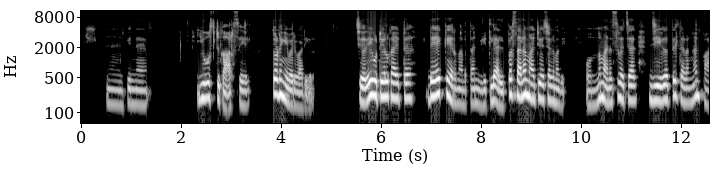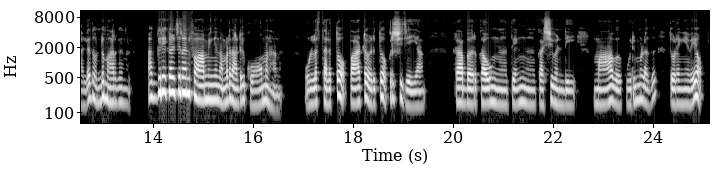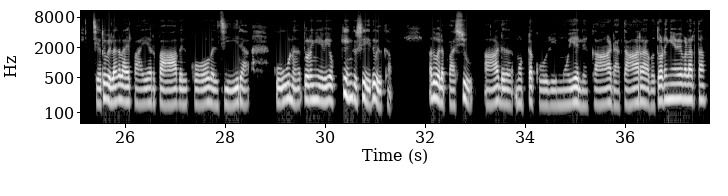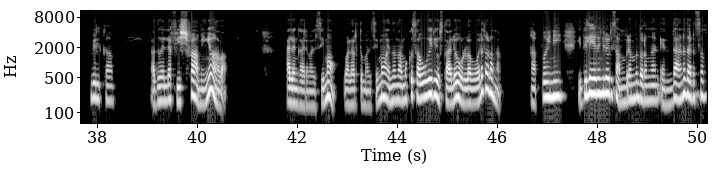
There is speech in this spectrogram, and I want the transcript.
പിന്നെ യൂസ്ഡ് കാർ സെയിൽ തുടങ്ങിയ പരിപാടികൾ. ചെറിയ കുട്ടികൾക്കായിട്ട് ഡേ കെയർ നടത്താൻ വീട്ടിലെ അല്പസ്ഥലം മാറ്റി വെച്ചാൽ മതി. ഒന്ന് മനസ്സ് വെച്ചാൽ ജീവിതത്തിൽ തിളങ്ങാൻ പലതുണ്ട് മാർഗങ്ങൾ. അഗ്രികൾച്ചർ ആൻഡ് ഫാമിംഗ് നമ്മുടെ നാട്ടിൽ കോമൺ ആണ്. ഉള്ള സ്ഥലത്തോ പാട്ടോ എടുത്തോ കൃഷി ചെയ്യാം. റബ്ബർ കവുങ്ങ് തെങ്ങ് കശുവണ്ടി മാവ് കുരുമുളക് തുടങ്ങിയവയോ ചെറുവിളകളായ പയർ പാവൽ കോവൽ ചീര കൂണ് തുടങ്ങിയവയൊക്കെയും കൃഷി ചെയ്ത് വിൽക്കാം. അതുപോലെ പശു ആട് മുട്ടക്കോഴി മുയൽ കാട താറാവ് തുടങ്ങിയവയെ വളർത്താം വിൽക്കാം. അതുമല്ല ഫിഷ് ഫാമിങ്ങും ആവാം. അലങ്കാര മത്സ്യമോ വളർത്തു മത്സ്യമോ എന്ന് നമുക്ക് സൗകര്യവും സ്ഥലവും ഉള്ള പോലെ തുടങ്ങാം. അപ്പോൾ ഇനി ഇതിലേതെങ്കിലും ഒരു സംരംഭം തുടങ്ങാൻ എന്താണ് തടസ്സം?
